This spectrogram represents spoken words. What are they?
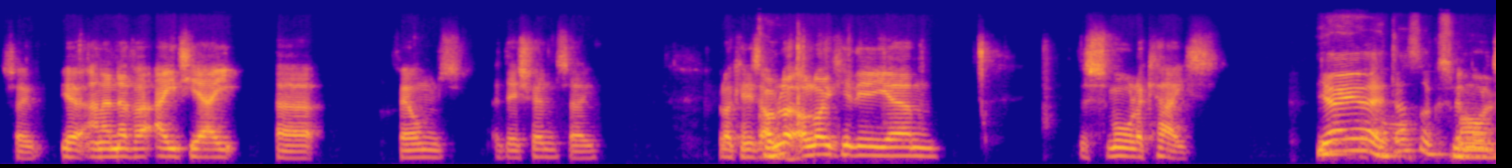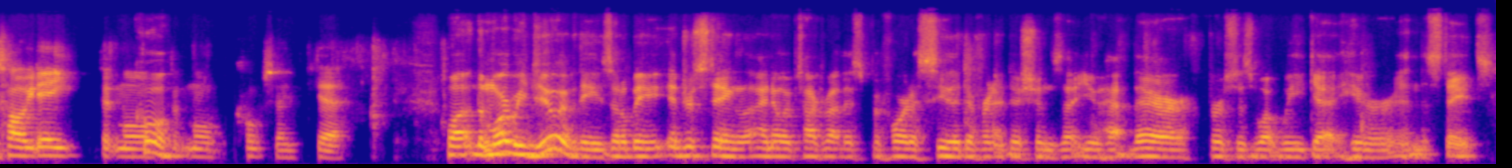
So yeah, and another 88 uh, films edition. So looking. I'm, I'm liking the um, the smaller case. Yeah, yeah, it does look smaller. more tidy, bit more, cool. bit more cool. So yeah. Well, the more we do of these, it'll be interesting. I know we've talked about this before to see the different editions that you have there versus what we get here in the states.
